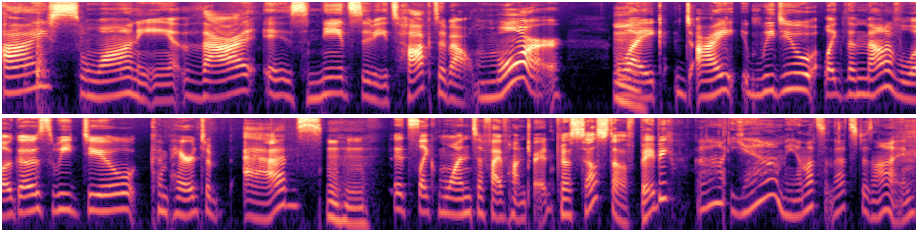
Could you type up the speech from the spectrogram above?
I Swanee, that is needs to be talked about more. Like I we do like the amount of logos we do compared to ads. It's like one to five hundred. gotta sell stuff, baby. Uh, yeah, man, that's that's design.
